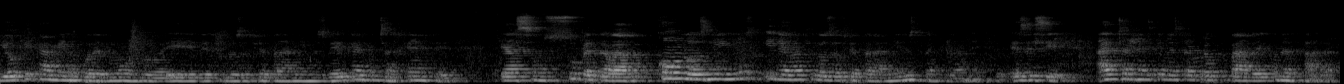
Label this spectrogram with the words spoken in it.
yo que camino por el mundo eh, de filosofía para niños, veo que hay mucha gente que hace un súper trabajo con los niños y lleva filosofía para niños tranquilamente. Es decir, hay mucha gente que me está preocupada con el para.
